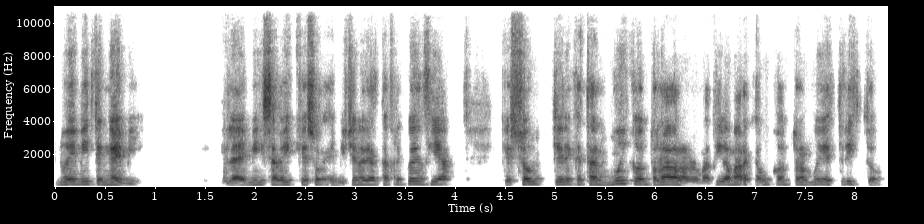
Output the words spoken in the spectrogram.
no emiten EMI. Y la EMI sabéis que son emisiones de alta frecuencia, que son, tienen que estar muy controladas, la normativa marca un control muy estricto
